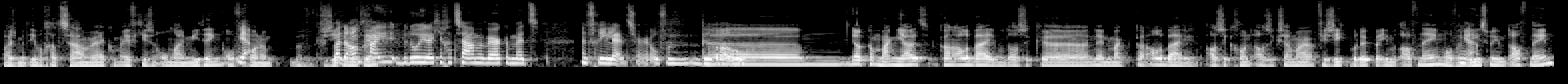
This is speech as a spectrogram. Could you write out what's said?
als je met iemand gaat samenwerken om eventjes een online meeting of gewoon een een Maar dan ga je, bedoel je dat je gaat samenwerken met een freelancer of een bureau? Ehm, ja, kan, maakt niet uit. Kan allebei. Want als ik... eh, nee, dat maakt, kan allebei. Als ik gewoon, als ik zeg maar fysiek product bij iemand afneem... of een Ja. dienst bij iemand afneem...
